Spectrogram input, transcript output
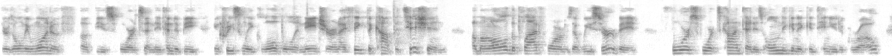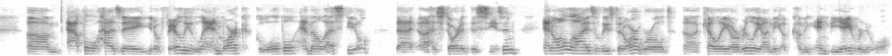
There's only one of, of these sports, and they tend to be increasingly global in nature. And I think the competition among all the platforms that we surveyed for sports content is only going to continue to grow. Um, Apple has a you know fairly landmark global MLS deal that uh, has started this season, and all eyes, at least in our world, uh, Kelly, are really on the upcoming NBA renewal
